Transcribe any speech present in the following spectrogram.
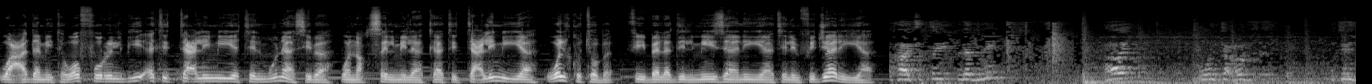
وعدم توفر البيئة التعليمية المناسبة ونقص الملاكات التعليمية والكتب في بلد الميزانيات الانفجارية. لابني هاي وانت تريد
